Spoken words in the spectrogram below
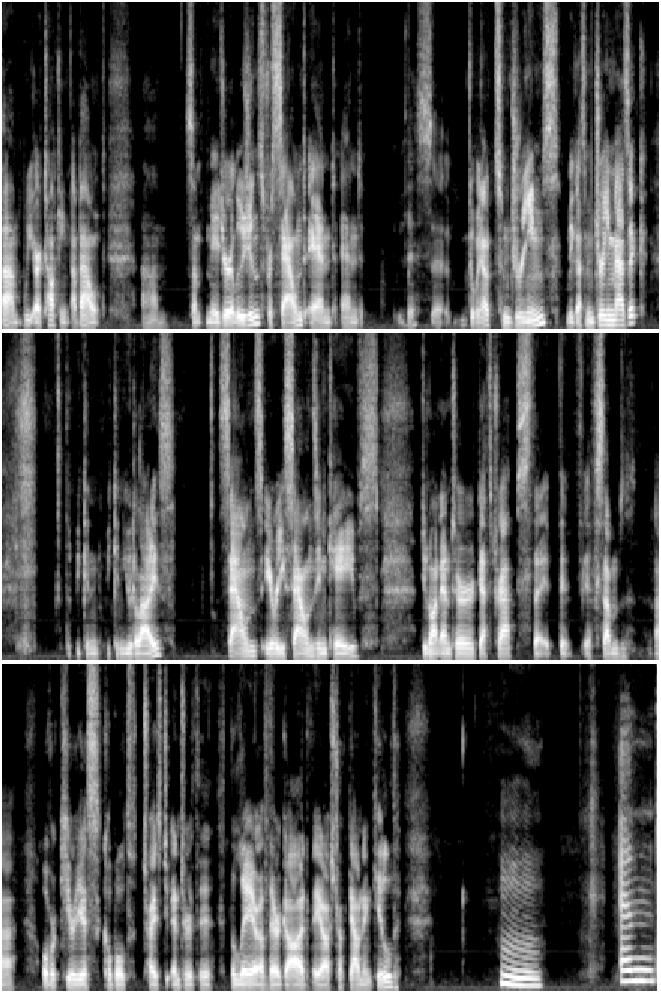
um, we are talking about um, some major illusions for sound and and this uh, going out some dreams. We got some dream magic that we can we can utilize. Sounds, eerie sounds in caves. Do not enter death traps. That that if some uh, over curious kobold tries to enter the the lair of their god, they are struck down and killed. Hmm. And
